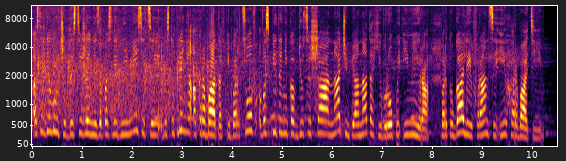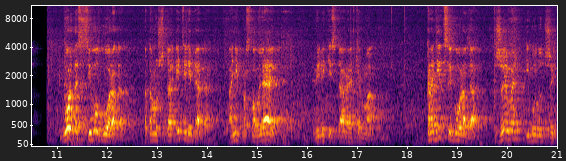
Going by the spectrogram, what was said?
А среди лучших достижений за последние месяцы – выступления акробатов и борцов, воспитанников Дю США на чемпионатах Европы и мира – Португалии, Франции и Хорватии. гордость всего города, потому что эти ребята, они прославляют великий старый Акерман. Традиции города живы и будут жить.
